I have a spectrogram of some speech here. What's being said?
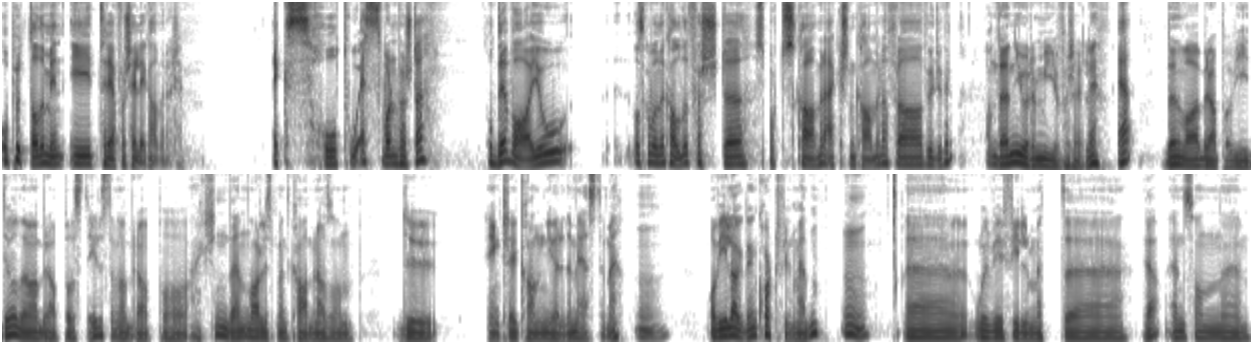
Og putta dem inn i tre forskjellige kameraer. XH2S var den første. Og det var jo hva skal man kalle det, første sportskamera, actionkamera fra Fujifilm. Den gjorde mye forskjellig. Ja. Den var bra på video, den var bra på stills, den var bra på action. Den var liksom et kamera som du egentlig kan gjøre det meste med. Mm. Og vi lagde en kortfilm med den, Mm. eh, hvor vi filmet eh, ja, en sånn eh,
